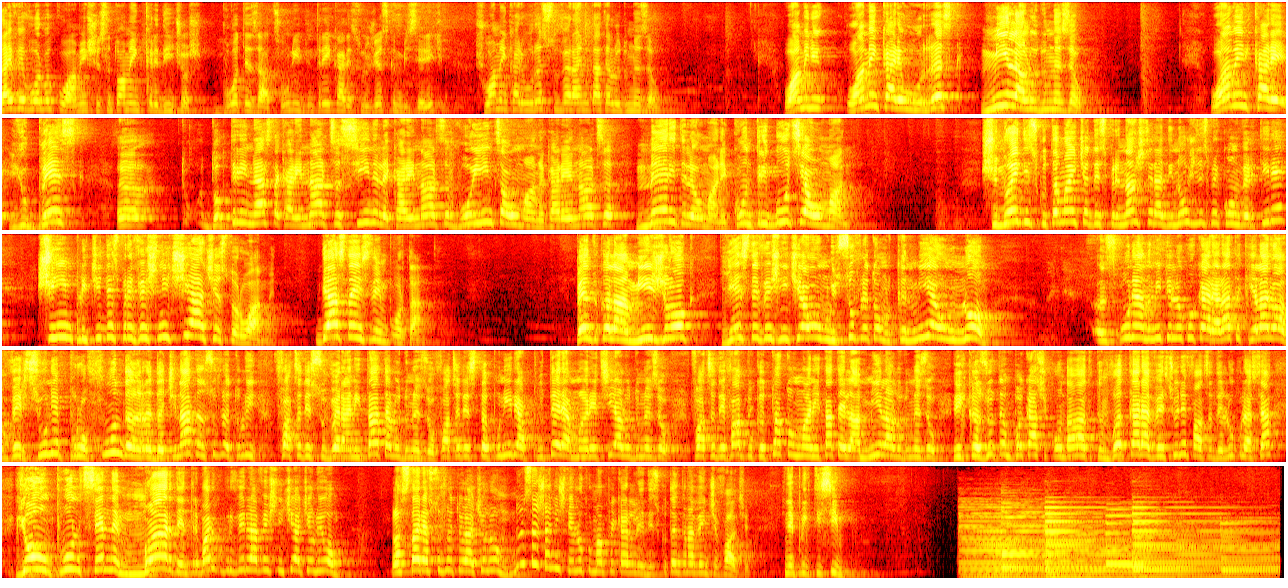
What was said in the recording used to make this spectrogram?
Stai de vorbă cu oameni și sunt oameni credincioși, botezați, unii dintre ei care slujesc în biserici și oameni care urăsc suveranitatea lui Dumnezeu. Oameni, oameni care urăsc mila lui Dumnezeu. Oameni care iubesc uh, doctrinile astea care înalță sinele, care înalță voința umană, care înalță meritele umane, contribuția umană. Și noi discutăm aici despre nașterea din nou și despre convertire și implicit despre veșnicia acestor oameni. De asta este important. Pentru că la mijloc este veșnicia omului, sufletul omului. Când mie un om îmi spune anumite lucruri care arată că el are o aversiune profundă, înrădăcinată în sufletul lui față de suveranitatea lui Dumnezeu, față de stăpânirea, puterea, măreția lui Dumnezeu, față de faptul că toată umanitatea e la mila lui Dumnezeu, e căzută în păcat și condamnat. Când văd că are aversiune față de lucrurile astea, eu îmi pun semne mari de întrebare cu privire la veșnicia acelui om, la starea sufletului acelui om. Nu sunt așa niște lucruri pe care le discutăm când avem ce face și ne plictisim.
